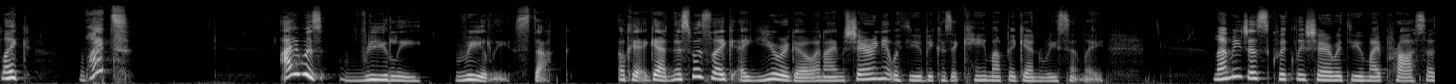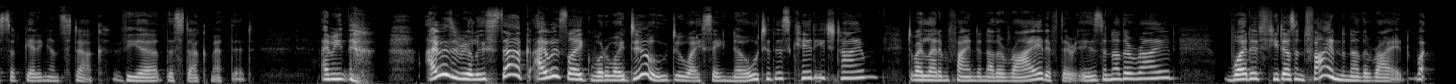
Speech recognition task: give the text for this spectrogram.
Like, what? I was really, really stuck. Okay, again, this was like a year ago, and I'm sharing it with you because it came up again recently. Let me just quickly share with you my process of getting unstuck via the stuck method. I mean, I was really stuck. I was like, what do I do? Do I say no to this kid each time? Do I let him find another ride if there is another ride? What if he doesn't find another ride? What?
